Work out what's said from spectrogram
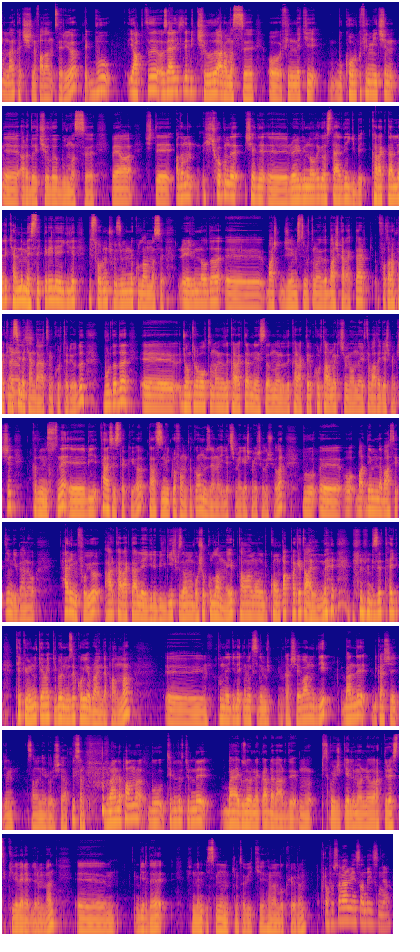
bundan kaçışını falan gösteriyor. E, Bu yaptığı özellikle bir çığlığı araması, o filmdeki bu korku filmi için e, aradığı çığlığı bulması veya işte adamın Hitchcock'un da şeyde e, Rear Window'da gösterdiği gibi karakterleri kendi meslekleriyle ilgili bir sorun çözümünü kullanması. Rear Window'da e, baş, James Stewart'ın oynadığı baş karakter fotoğraf makinesiyle Evet. kendi hayatını kurtarıyordu. Burada da e, John Travolta'nın oynadığı karakter Nancy Allen'ın oynadığı karakteri kurtarmak için ve onunla irtibata geçmek için kadının üstüne e, bir telsiz takıyor. Telsiz mikrofon takıyor. Onun üzerine iletişime geçmeye çalışıyorlar. Bu e, o demin de bahsettiğim gibi yani o her infoyu, her karakterle ilgili bilgi hiçbir zaman boşa kullanmayıp tamamen onu bir kompakt paket halinde bize tek tek öğünlük yemek gibi önümüze koyuyor Brian De Palma. Ee, bununla ilgili eklemek istediğim bir- birkaç şey var mı deyip ben de birkaç şey ekleyeyim. Sana niye böyle şey yaptıysam. Brian De Palma bu thriller türünde bayağı güzel örnekler de verdi. Bunu psikolojik gerilim örneği olarak Dress ile verebilirim ben. Ee, bir de filmlerin ismini unuttum tabii ki. Hemen bakıyorum. Profesyonel bir insan değilsin ya.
